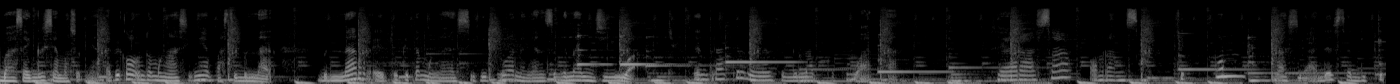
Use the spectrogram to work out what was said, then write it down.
bahasa Inggrisnya maksudnya. Tapi kalau untuk mengasihinya pasti benar. Benar itu kita mengasihi Tuhan dengan segenap jiwa. Dan terakhir dengan segenap kekuatan. Saya rasa orang sakit pun masih ada sedikit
